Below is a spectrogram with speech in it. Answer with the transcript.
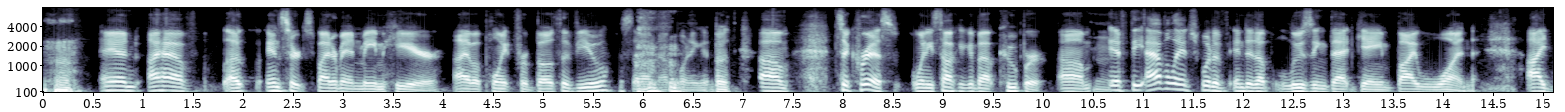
Mm-hmm. And I have uh, insert Spider-Man meme here. I have a point for both of you, so I'm not pointing at both. Um, to Chris when he's talking about Cooper, um, mm. if the Avalanche would have ended up losing that game by one, I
